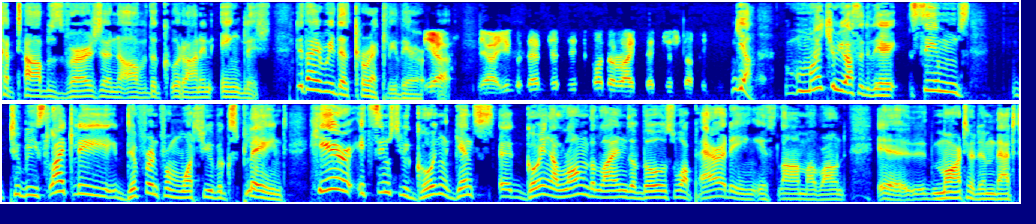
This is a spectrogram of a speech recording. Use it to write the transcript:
Khattab's version of the Quran in English. Did I read that correctly there? Yeah, yeah, you, that just, it's got the right, that just of it. Yeah, my curiosity there seems to be slightly different from what you've explained. Here, it seems to be going against, uh, going along the lines of those who are parodying Islam around uh, martyrdom, that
